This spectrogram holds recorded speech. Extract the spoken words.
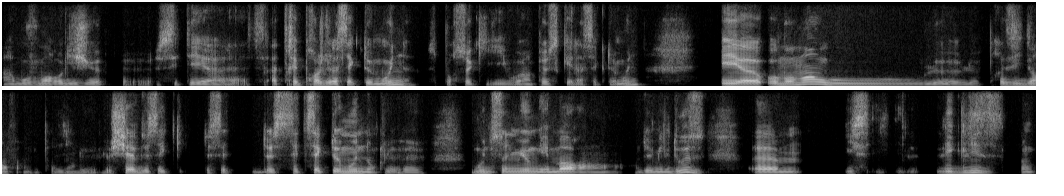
un, mouvement religieux. Euh, c'était euh, très proche de la secte Moon, pour ceux qui voient un peu ce qu'est la secte Moon. Et au moment où le, président, enfin le président, le, chef de, cette, de, cette, secte Moon, donc Moon Sun Myung, est mort en, en 2012, l'Église, donc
